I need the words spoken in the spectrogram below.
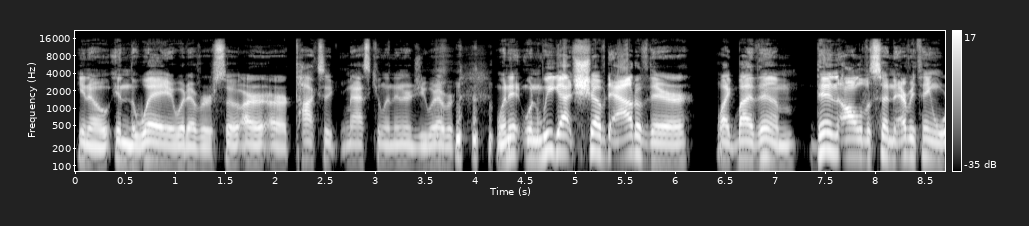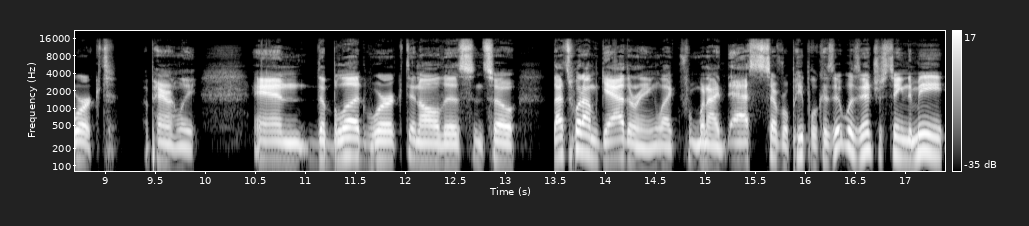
you know, in the way or whatever. So our, our toxic masculine energy, whatever. when it when we got shoved out of there, like by them, then all of a sudden everything worked apparently, and the blood worked and all this, and so that's what I'm gathering. Like from when I asked several people, because it was interesting to me.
